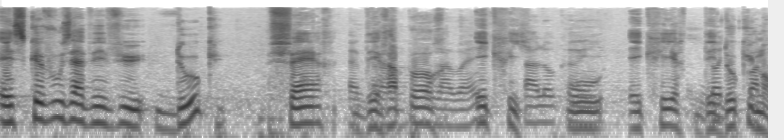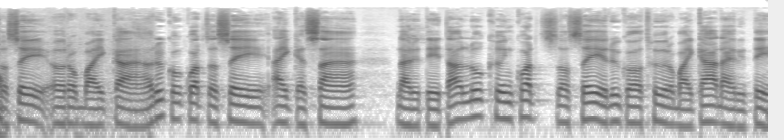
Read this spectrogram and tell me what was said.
Est-ce que vous avez vu Douk faire des rapports écrits ou écrire des documents? សរសេររបាយការណ៍ឬក៏គាត់សរសេរឯកសារដែរឬទេតើលោកឃើញគាត់សរសេរឬក៏ធ្វើរបាយការណ៍ដែរឬទេ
